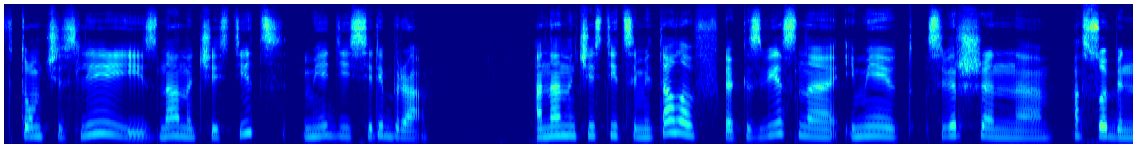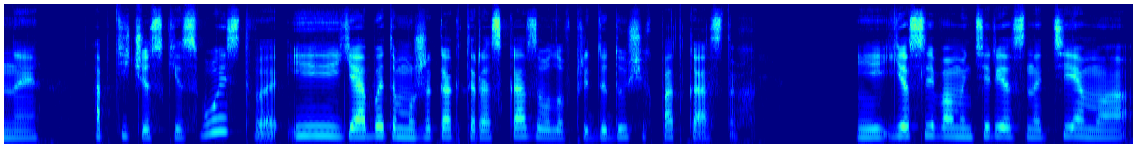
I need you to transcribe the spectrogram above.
в том числе из наночастиц меди и серебра. А наночастицы металлов, как известно, имеют совершенно особенные оптические свойства, и я об этом уже как-то рассказывала в предыдущих подкастах. И если вам интересна тема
